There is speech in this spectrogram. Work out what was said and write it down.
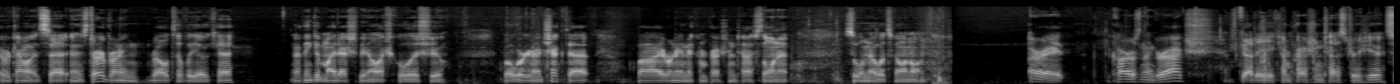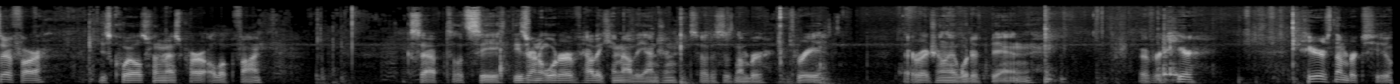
every time it would set, and it started running relatively okay. I think it might actually be an electrical issue, but we're going to check that by running a compression test on it, so we'll know what's going on. Alright, the car is in the garage. I've got a compression tester here. So far, these coils for the most part all look fine. Except, let's see, these are in order of how they came out of the engine. So this is number three. That originally would have been over here. Here's number two,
